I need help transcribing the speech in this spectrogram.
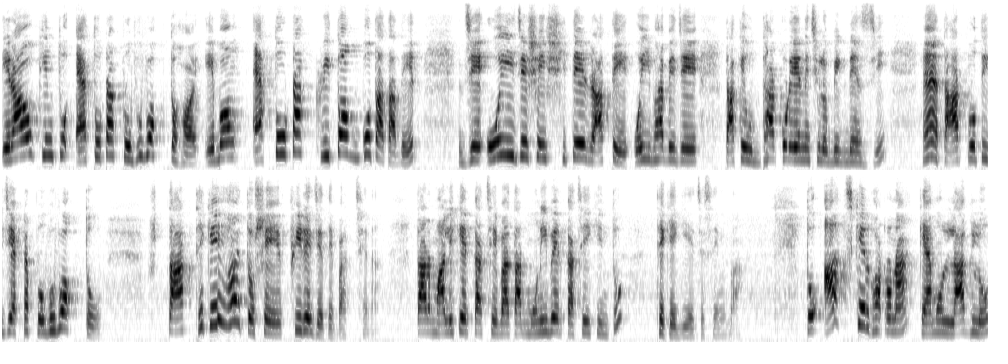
এরাও কিন্তু এতটা প্রভুভক্ত হয় এবং এতটা কৃতজ্ঞতা তাদের যে ওই যে সেই শীতের রাতে ওইভাবে যে তাকে উদ্ধার করে এনেছিল বিঘ্নেশজি হ্যাঁ তার প্রতি যে একটা প্রভুভক্ত, তার থেকেই হয়তো সে ফিরে যেতে পারছে না। তার মালিকের কাছে বা তার মনিবের কাছেই কিন্তু থেকে গিয়েছে সিম্বা। তো আজকের ঘটনা কেমন লাগল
